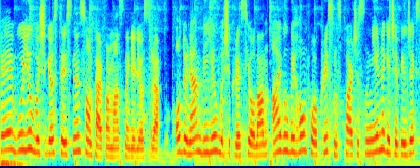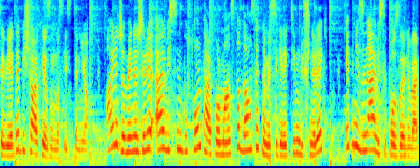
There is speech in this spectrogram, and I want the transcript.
Ve bu yılbaşı gösterisinin son performansına geliyor sıra. O dönem bir yılbaşı klasiği olan I Will Be Home for Christmas parçasının yerine geçebilecek seviyede bir şarkı yazılması isteniyor. Ayrıca menajeri Elvis'in bu son performansta dans etmemesi gerektiğini düşünerek evinizin Elvis'i pozlarını ver,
